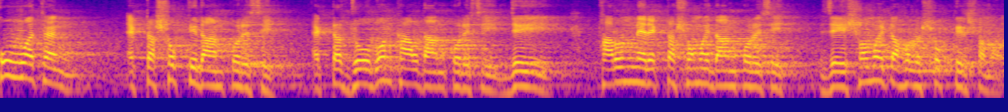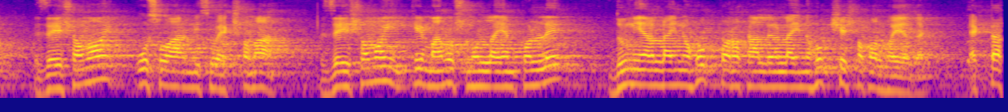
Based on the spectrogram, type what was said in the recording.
কৌয়াছেন একটা শক্তি দান করেছি, একটা যৌবন কাল দান করেছি, যেই তারুণ্যের একটা সময় দান করেছি। যে সময়টা হলো শক্তির সময়। যে সময় উঁচু আর নিচু এক সমান। যে সময়কে মানুষ মূল্যায়ন করলে দুনিয়ার লাইনে হোক, পরকালের লাইনে হোক, সে সফল হয়ে যায়। একটা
